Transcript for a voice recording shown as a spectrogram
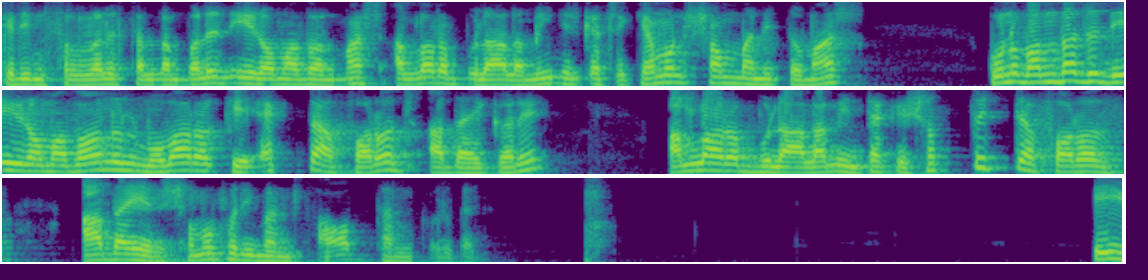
করিম সাল্লা সাল্লাম বলেন, এই রমাদন মাস আল্লাহ রব্বুল আলমিনের কাছে কেমন সম্মানিত মাস? কোনো বান্দা যদি এই রমাদনুল মোবারকে একটা ফরজ আদায় করে, আল্লাহ রব্বুল আলমিন তাকে সত্তরটা ফরজ আদায়ের সমপরিমাণ সওয়াব দান করবেন। এই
